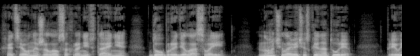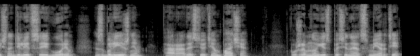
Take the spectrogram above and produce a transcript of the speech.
Хотя он и желал сохранить в тайне добрые дела свои, но человеческой натуре привычно делиться и горем с ближним, а радостью тем паче. Уже многие спасены от смерти,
